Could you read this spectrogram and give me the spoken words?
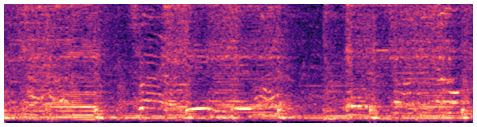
Try, try to get it on. Oh, the sun.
